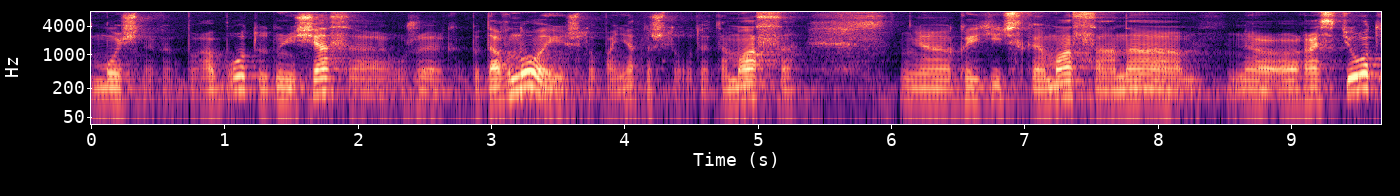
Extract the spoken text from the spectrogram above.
мощно как бы работают, ну, не сейчас, а уже как бы давно, и что понятно, что вот эта масса, критическая масса, она растет,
